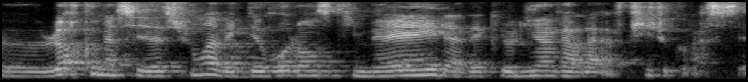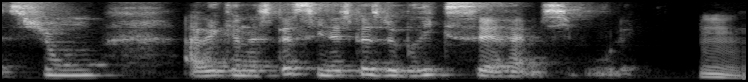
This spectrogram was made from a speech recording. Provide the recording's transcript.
euh, leur commercialisation avec des relances d'email, avec le lien vers la fiche de commercialisation, avec une espèce, une espèce de brique CRM, si vous voulez. Hmm.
